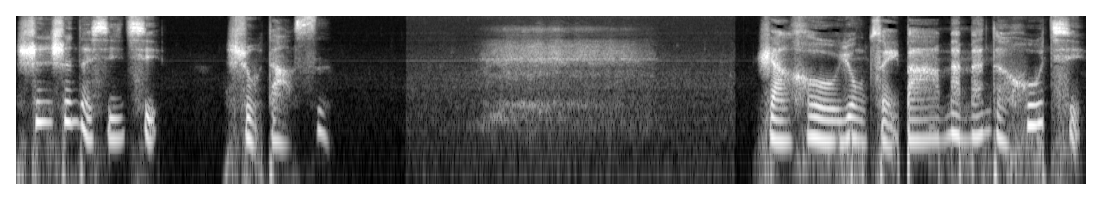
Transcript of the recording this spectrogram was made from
深深的吸气，数到四。然后用嘴巴慢慢的呼气，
